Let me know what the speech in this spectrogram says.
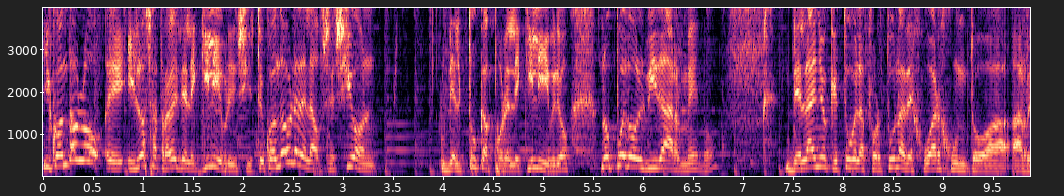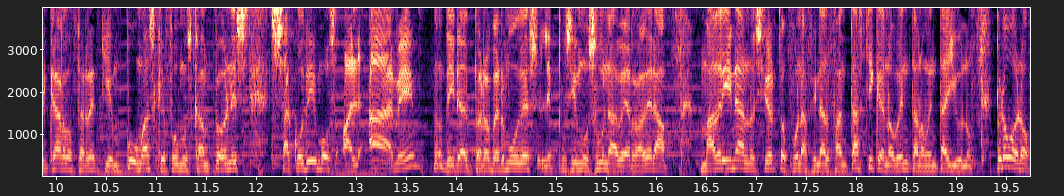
Y cuando hablo, eh, y lo hace a través del equilibrio, insisto, y cuando hablo de la obsesión del Tuca por el equilibrio, no puedo olvidarme, ¿no? Del año que tuve la fortuna de jugar junto a, Ricardo Ferretti en Pumas, que fuimos campeones, sacudimos al AME, ¿no? dirá el perro Bermúdez, le pusimos una verdadera madrina, ¿no es cierto? Fue una final fantástica, 90-91. Pero bueno,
